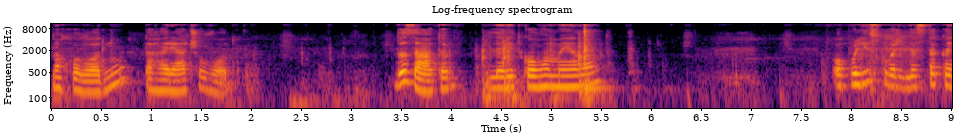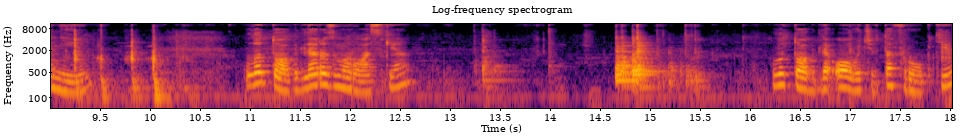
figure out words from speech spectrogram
на холодну та гарячу воду. Дозатор для рідкого мила, ополіскувач для стаканів, лоток для розморозки, лоток для овочів та фруктів,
